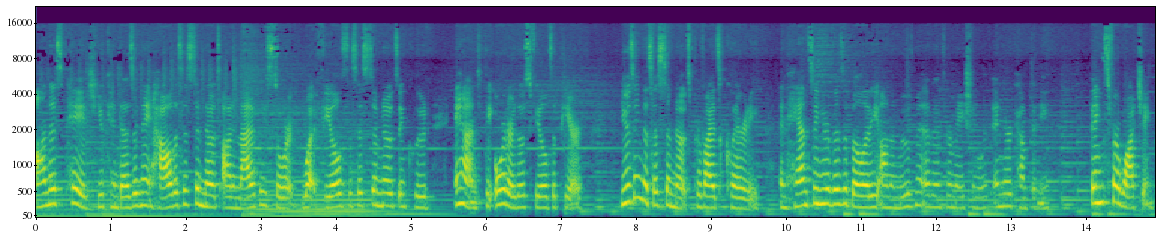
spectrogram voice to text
On this page, you can designate how the System Notes automatically sort, what fields the System Notes include, and the order those fields appear. Using the System Notes provides clarity enhancing your visibility on the movement of information within your company. Thanks for watching.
